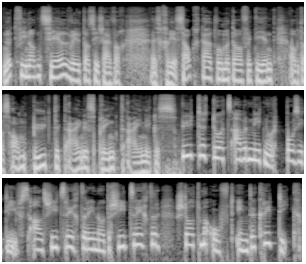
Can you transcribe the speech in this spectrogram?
nicht finanziell, weil das ist einfach ein bisschen Sackgeld, das man da verdient, aber das Amt bietet eines, bringt einiges. Bietet tut es aber nicht nur Positives. Als Schiedsrichterin oder Schiedsrichter steht man oft in der Kritik.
